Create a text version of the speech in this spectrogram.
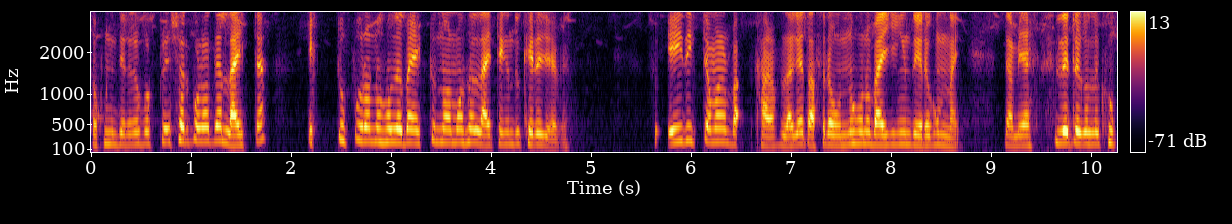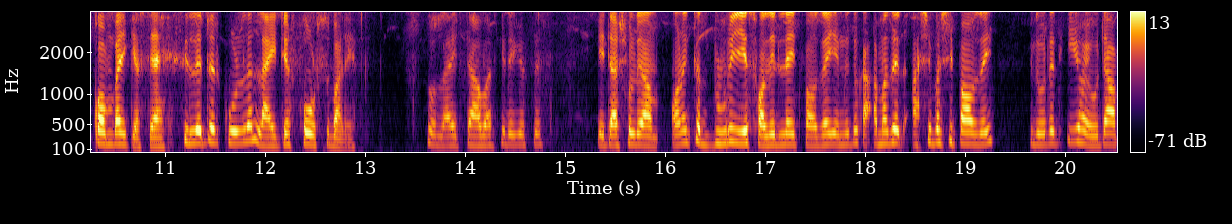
তখন কিন্তু এটার উপর প্রেশার পড়াতে লাইটটা একটু পুরনো হলে বা একটু নর্মাল হলে লাইটটা কিন্তু কেটে যাবে। তো এই দিকটা আমার খারাপ লাগে। তাছাড়া অন্য কোনো বাইকে কিন্তু এরকম নাই যে আমি অ্যাক্সিলেটার করলে খুব কম বাইক আছে। অ্যাক্সিলেটার করলে লাইটের ফোর্স বাড়ে। তো লাইটটা আবার কেটে গেছে। এটা আসলে অনেকটা দূরে ইয়ে সলিড লাইট পাওয়া যায়। এমনি তো আমাদের আশেপাশে পাওয়া যায়। কিন্তু ওটাতে কী হয়? ওটা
